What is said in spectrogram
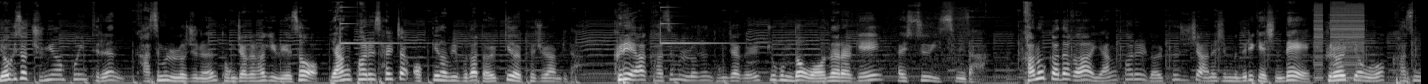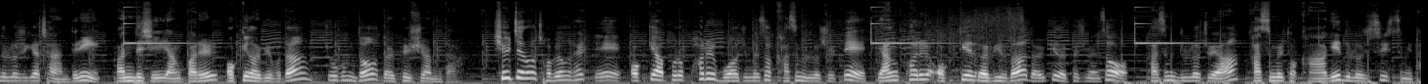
여기서 중요한 포인트는 가슴을 눌러주는 동작을 하기 위해서 양팔을 살짝 어깨 너비보다 넓게 넓혀줘야 합니다. 그래야 가슴을 눌러주는 동작을 조금 더 원활하게 할 수 있습니다. 간혹 가다가 양팔을 넓혀주지 않으신 분들이 계신데 그럴 경우 가슴 눌러주기가 잘 안 되니 반드시 양팔을 어깨 넓이보다 조금 더 넓혀주셔야 합니다. 실제로 접영을 할 때 어깨 앞으로 팔을 모아주면서 가슴 눌러줄 때 양팔을 어깨 넓이보다 넓게 넓혀주면서 가슴 눌러줘야 가슴을 더 강하게 눌러줄 수 있습니다.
